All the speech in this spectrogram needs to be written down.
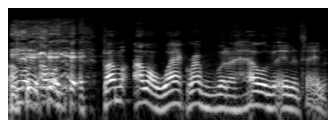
I'm a, I'm a, but I'm a, I'm a whack rapper, but a hell of an entertainer.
